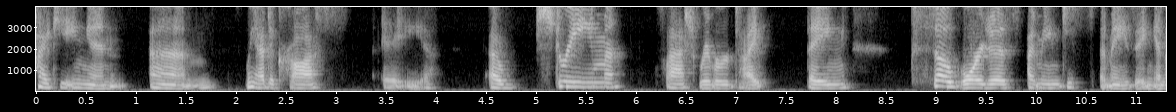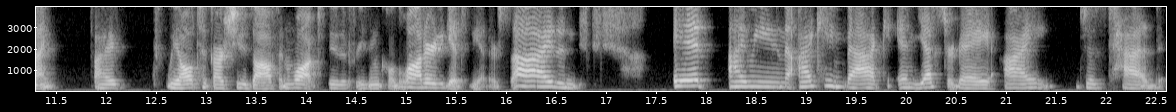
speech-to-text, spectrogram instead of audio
hiking and um, we had to cross a a stream slash river type thing so gorgeous. I mean, just amazing. And I, I, we all took our shoes off and walked through the freezing cold water to get to the other side. And it, I mean, I came back and yesterday I just had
